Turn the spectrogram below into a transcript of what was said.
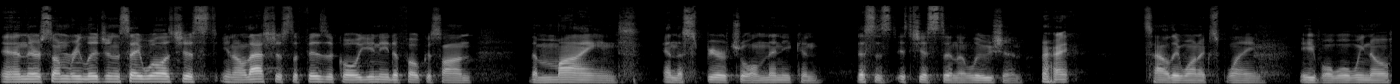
And there's some religion that say, well, it's just, you know, that's just the physical. You need to focus on the mind and the spiritual, and then you can, this is, it's just an illusion, right? How they want to explain evil. Well, we know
